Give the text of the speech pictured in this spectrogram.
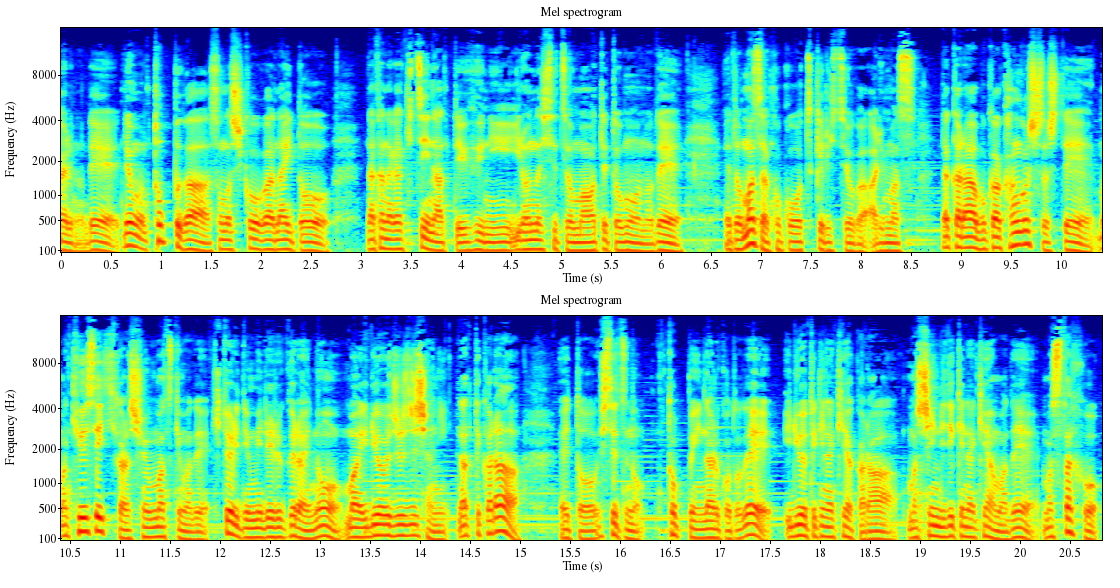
えるのででもトップがその思考がないとなかなかきついなっていうふうにいろんな施設を回ってと思うので、えっと、まずはここをつける必要があります。だから僕は看護師として、まあ、急性期から終末期まで1人で見れるぐらいの、まあ、医療従事者になってから、えっと、施設のトップになることで医療的なケアから、まあ、心理的なケアまで、まあ、スタッフを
